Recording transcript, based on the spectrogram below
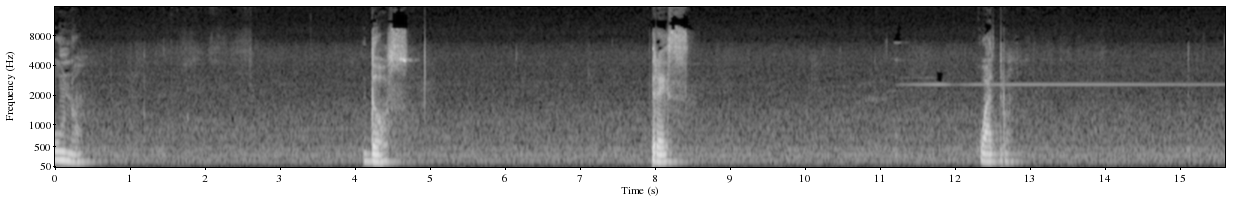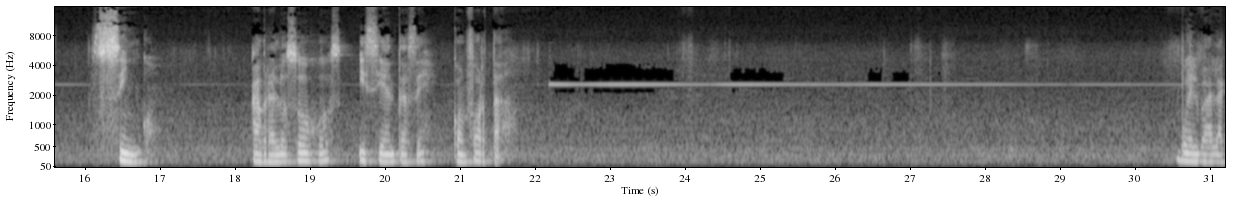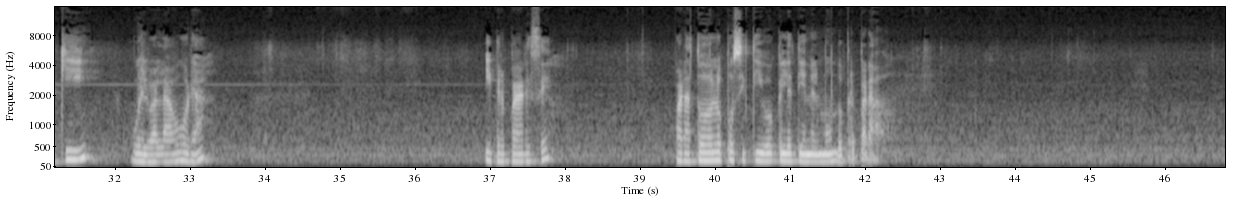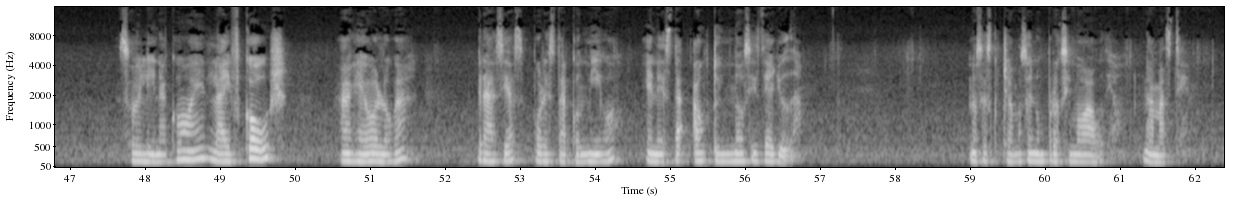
1, 2, 3, 4, 5. Abra los ojos y siéntase confortado. Vuelva al aquí, vuelva a la hora y prepárese para todo lo positivo que le tiene el mundo preparado. Soy Lina Cohen, life coach, angeóloga. Gracias por estar conmigo en esta autohipnosis de ayuda. Nos escuchamos en un próximo audio. Namaste.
